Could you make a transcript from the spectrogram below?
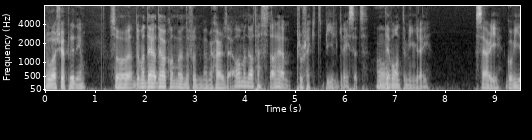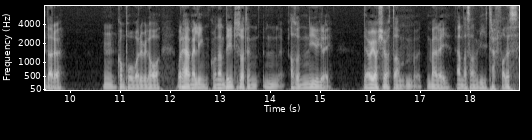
Och jag köper idén. Så det, men det, det har jag kommit underfund med mig själv så här, Ja men du har testat det här projektbilgrejset Ja. Det var inte min grej Sälj, gå vidare, Mm. kom på vad du vill ha Och det här med Lincolnen, det är ju inte så att det är en, alltså en ny grej Det har jag tjötat med dig ända sedan vi träffades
